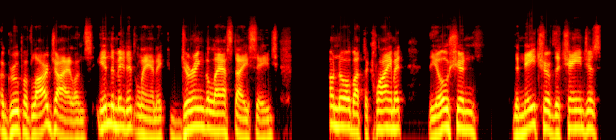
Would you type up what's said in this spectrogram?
a group of large islands in the mid Atlantic during the last ice age. I don't know about the climate, the ocean, the nature of the changes,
